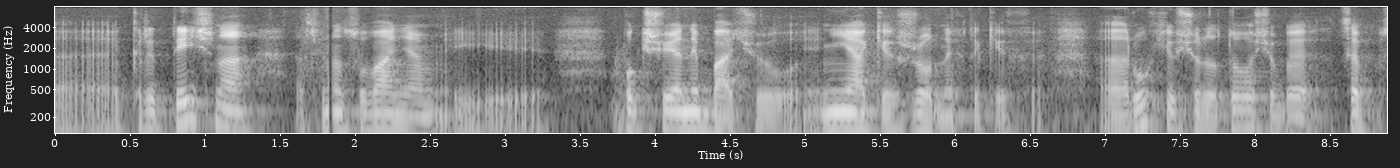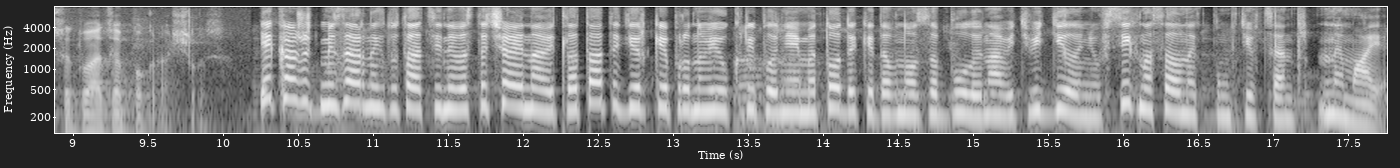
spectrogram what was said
е, критична з фінансуванням, і поки що я не бачу ніяких жодних таких е, рухів щодо того, щоб ця ситуація покращилася. Як кажуть, мізерних дотацій не вистачає навіть латати дірки про нові укріплення і методики давно забули. Навіть відділень у всіх населених пунктів центр немає.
